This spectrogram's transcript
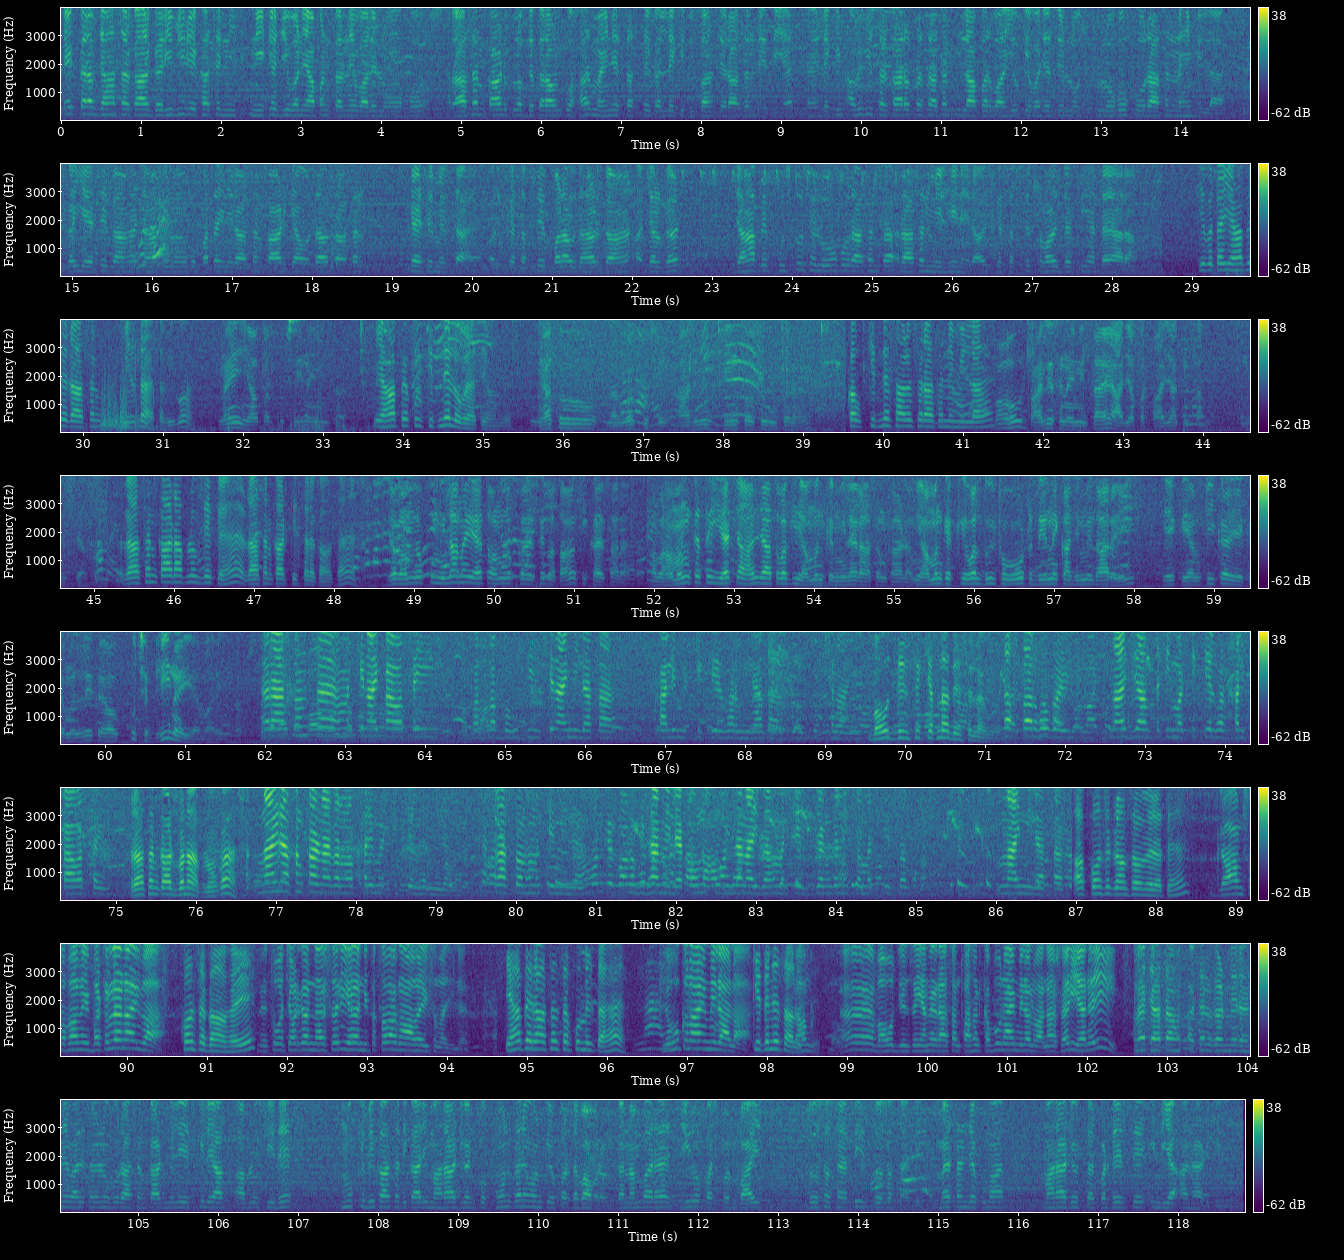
एक तरफ़ जहाँ सरकार गरीबी रेखा से नीचे जीवन यापन करने वाले लोगों को राशन कार्ड उपलब्ध करा उनको हर महीने सस्ते गले की दुकान से राशन देती है। लेकिन अभी भी सरकार और प्रशासन की लापरवाही की वजह से लो, लोगों को राशन नहीं मिल रहा है। कई ऐसे गाँव हैं जहाँ पे लोगों को पता ही नहीं राशन कार्ड क्या होता है और राशन कैसे मिलता है। और इसका सबसे बड़ा उदाहरण गाँव है अचलगढ़ जहाँ पे पुश्तों से लोगों को राशन का राशन मिल ही नहीं रहा। इसके सबसे प्रभावित व्यक्ति हैं दयाराम। ये बताइए यहाँ पे राशन मिलता है सभी को? नहीं यहाँ पर कुछ भी नहीं मिलता। है यहाँ पे कुल कितने लोग रहते होंगे? यहाँ तो लगभग कुछ आदमी तीन सौ से ऊपर है। कब कितने सालों से राशन नहीं मिल रहा है? बहुत पहले से नहीं मिलता है आजा पर पाजा के सामने समस्या से। राशन कार्ड आप लोग देखे हैं? राशन कार्ड किस तरह का होता है? जब हम लोग को मिला नहीं है तो हम लोग कैसे बताओ कि कैसा रहता है? अब हमन के तो यह चाहल जात बा कि हमन के मिले राशन कार्ड। हमन के केवल दो वोट देने का जिम्मेदार है एक एम पी का, एक एम एल ए का और कुछ भी नहीं है हमारे यहाँ। राशन तो हम के नहीं पावत है मतलब बहुत दिन से नहीं मिला था। खाली मिट्टी तेल भर मिला था और कुछ नहीं बहुत दिन से कितना दिन से लगभग दस साल हो गई नहीं जानते कि मिट्टी तेल भर खाली पावत है। राशन कार्ड बना आप लोगों का? नहीं राशन कार्ड नहीं बना खाली मिट्टी तेल भर मिला। राशन हमन के मिले सुविधा मिले कौन सुविधा नहीं बा हमन के जंगली समझ के सब नहीं मिला था। आप कौन से ग्राम सभा में रहते हैं? ग्राम सभा में बटले नहीं बा। कौन सा गाँव है ये? तो चढ़गढ़ नर्सरी है निपतवा गाँव है समझ ले। यहाँ पे राशन सबको मिलता है? यहू को नहीं मिलाला। कितने सालों हम ए, बहुत दिन से हमें राशन फासन कबू नहीं मिलल बा नर्सरी है नहीं। मैं चाहता हूँ अचलगढ़ में रहने वाले सभी लोगों को राशन कार्ड मिले। इसके लिए आप आप लोग सीधे मुख्य विकास अधिकारी महाराजगंज को फ़ोन करें उनके ऊपर दबाव बनाएँ उनका नंबर है ज़ीरो पचपन बाईस दो सौ सैंतीस दो सौ सैंतीस। मैं संजय कुमार महाराजगंज उत्तर प्रदेश से इंडिया अनहर्ड के लिए।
